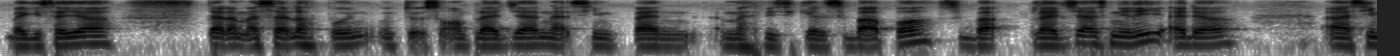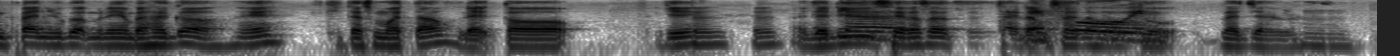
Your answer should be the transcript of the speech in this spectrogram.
bagi saya tak ada masalah pun untuk seorang pelajar nak simpan emas fizikal. Sebab apa? Sebab pelajar sendiri ada uh, simpan juga benda yang berharga eh? Kita semua tahu laptop okey? Jadi saya rasa tak ada masalah untuk pelajar hmm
